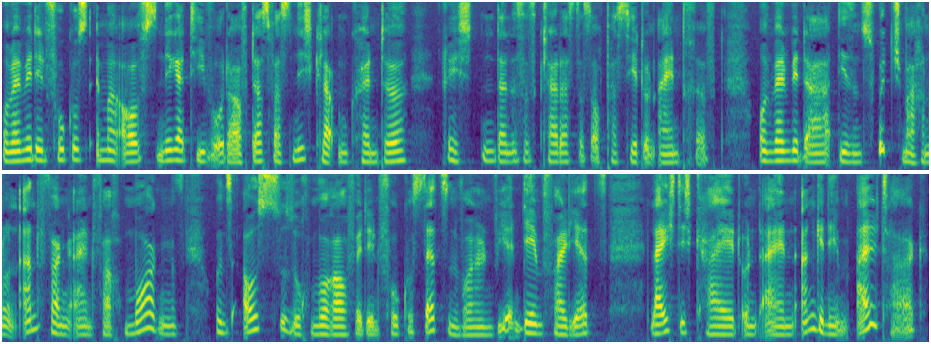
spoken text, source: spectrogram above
Und wenn wir den Fokus immer aufs Negative oder auf das, was nicht klappen könnte, richten, dann ist es klar, dass das auch passiert und eintrifft. Und wenn wir da diesen Switch machen und anfangen einfach morgens uns auszusuchen, worauf wir den Fokus setzen wollen, wie in dem Fall jetzt Leichtigkeit und einen angenehmen Alltag,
